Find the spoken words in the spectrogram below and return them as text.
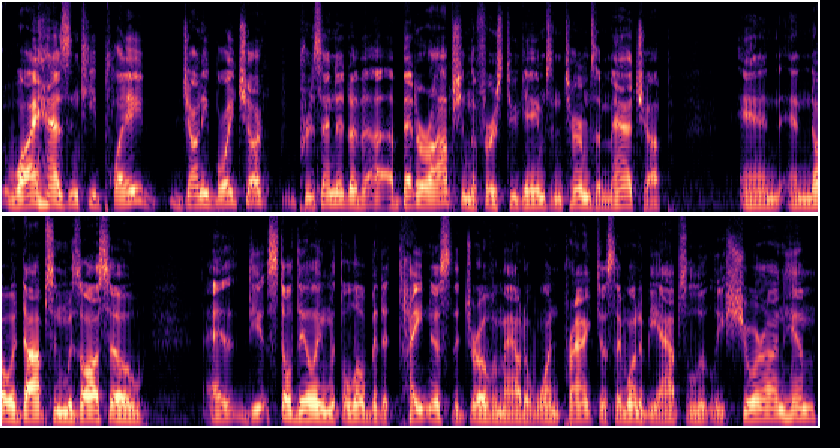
why hasn't he played? Johnny Boychuk presented a, a better option the first two games in terms of matchup, and and Noah Dobson was also de- still dealing with a little bit of tightness that drove him out of one practice. They want to be absolutely sure on him.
